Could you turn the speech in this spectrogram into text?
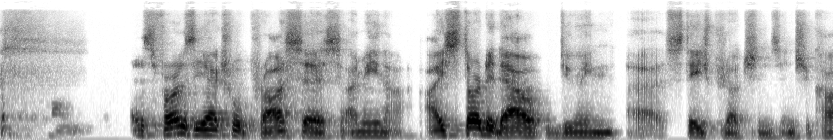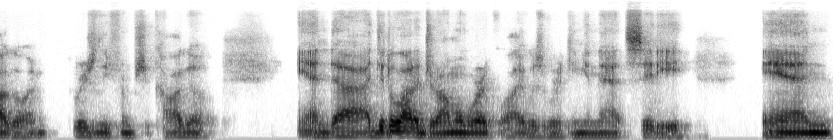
as far as the actual process, I mean, I started out doing uh, stage productions in Chicago. I'm originally from Chicago and uh, I did a lot of drama work while I was working in that city. And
